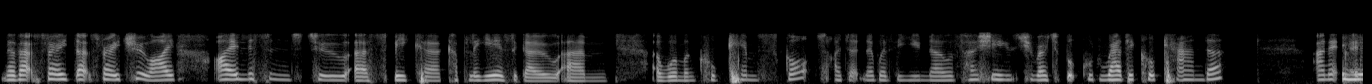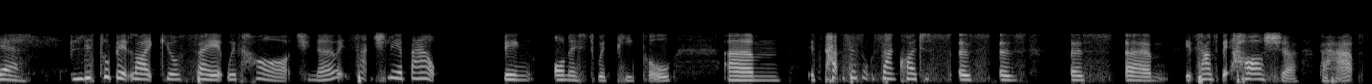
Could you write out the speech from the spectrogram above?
No, that's very that's very true. I I listened to a speaker a couple of years ago, um, a woman called Kim Scott. I don't know whether you know of her. She she wrote a book called Radical Candor, and it, yes. it's a little bit like you'll say it with heart. You know, it's actually about being honest with people. Um, it perhaps doesn't sound quite as as as as um, it sounds a bit harsher, perhaps,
